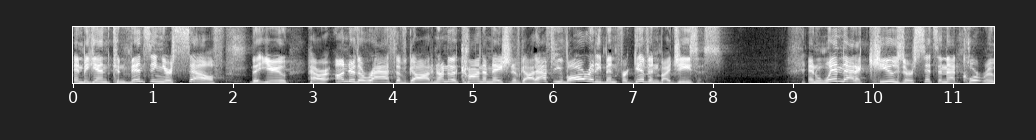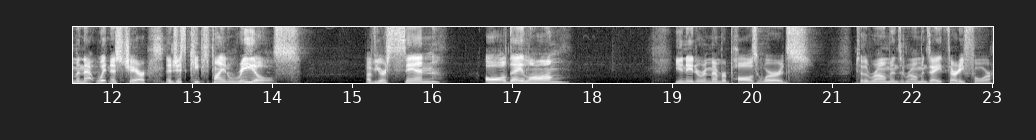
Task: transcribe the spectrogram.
and begin convincing yourself that you are under the wrath of God and under the condemnation of God after you've already been forgiven by Jesus, and when that accuser sits in that courtroom in that witness chair and just keeps playing reels of your sin all day long, you need to remember Paul's words to the Romans in Romans 8:34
